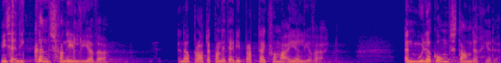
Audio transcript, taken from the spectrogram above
Mense in die kuns van die lewe. En nou praat ek maar net uit die praktyk van my eie lewe uit. In moeilike omstandighede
